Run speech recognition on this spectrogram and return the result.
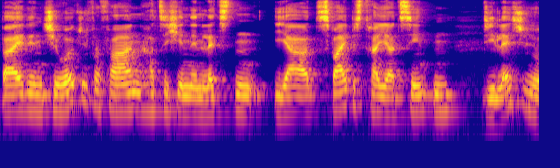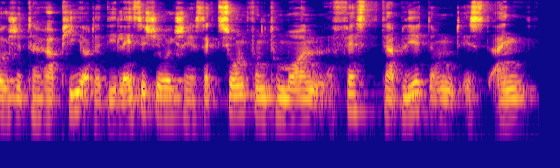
Bei den chirurgischen Verfahren hat sich in den letzten Jahr, zwei bis drei Jahrzehnten die laserchirurgische Therapie oder die laserchirurgische Resektion von Tumoren fest etabliert und ist ein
